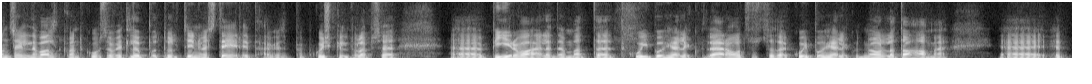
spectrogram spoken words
on selline valdkond, kuhu sa võid lõputult investeerida, aga peab kuskil tuleb see äh,. piir vahele tõmmata, et kui põhjalikud või ära otsustada, kui põhjalikud me olla tahame äh,. et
